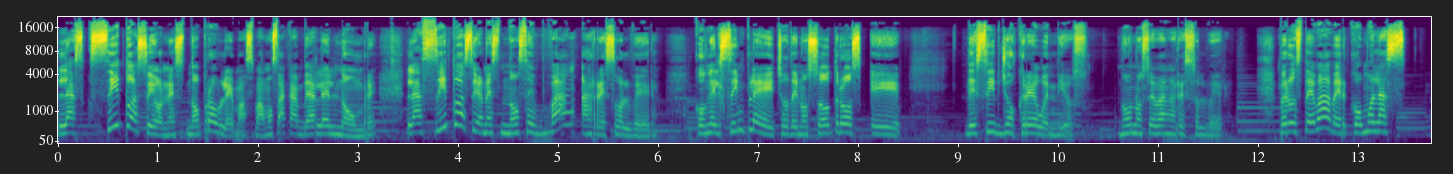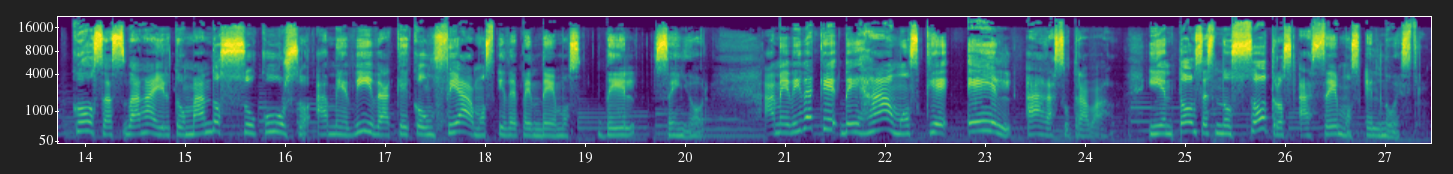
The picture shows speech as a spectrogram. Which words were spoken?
Las situaciones, no problemas, vamos a cambiarle el nombre, las situaciones no se van a resolver con el simple hecho de nosotros eh, decir yo creo en Dios. No, no se van a resolver. Pero usted va a ver cómo las cosas van a ir tomando su curso a medida que confiamos y dependemos del Señor a medida que dejamos que Él haga su trabajo. Y entonces nosotros hacemos el nuestro.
